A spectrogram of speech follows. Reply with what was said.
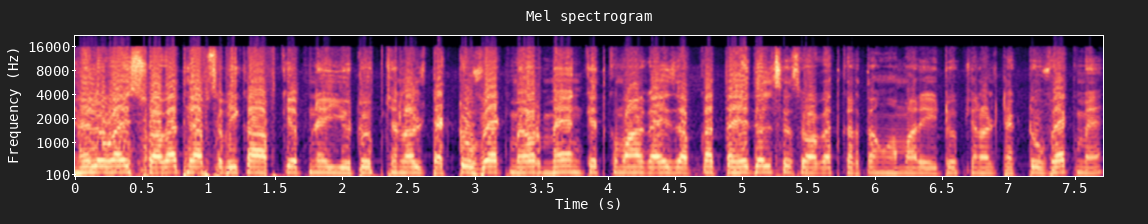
Hello guys, स्वागत है आप सभी का आपके अपने यूट्यूब चैनल टेक टू वैक में और मैं अंकित कुमार गाइस आपका तहे दिल से स्वागत करता हूँ हमारे यूट्यूब चैनल टेक टू वैक में।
